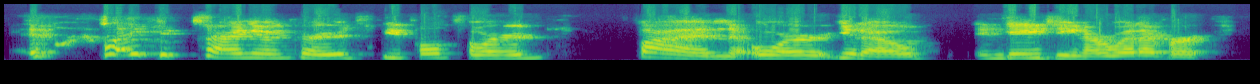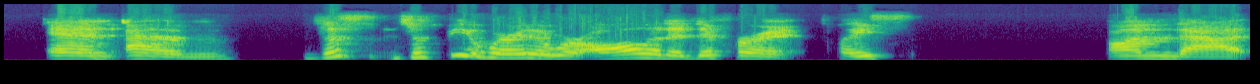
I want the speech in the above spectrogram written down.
like trying to encourage people toward fun or, you know, engaging or whatever. And um, just just be aware that we're all at a different place on that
